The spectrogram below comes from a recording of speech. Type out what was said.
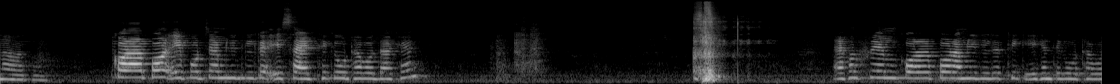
না, এখন। করার পর এই পর্যায়ে আমি নিডলটা এই সাইড থেকে উঠাবো, দেখেন। এখন ফ্রেম করার পর আমি নিডলটা ঠিক এখান থেকে উঠাবো,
